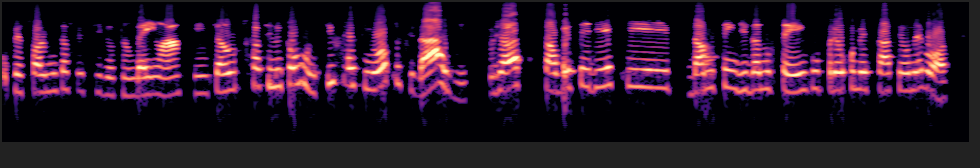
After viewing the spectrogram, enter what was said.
o pessoal é muito acessível também lá. Então isso facilitou muito. Se fosse em outra cidade, eu já talvez teria que dar uma estendida no tempo para eu começar a ter o um negócio.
